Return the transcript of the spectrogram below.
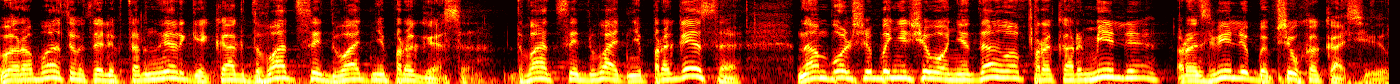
вырабатывает электроэнергии как 22 Днепрогэса. 22 Днепрогэса нам больше бы ничего не дало, прокормили, развили бы всю Хакасию.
